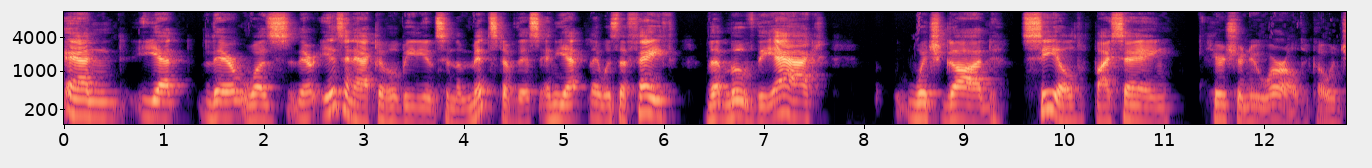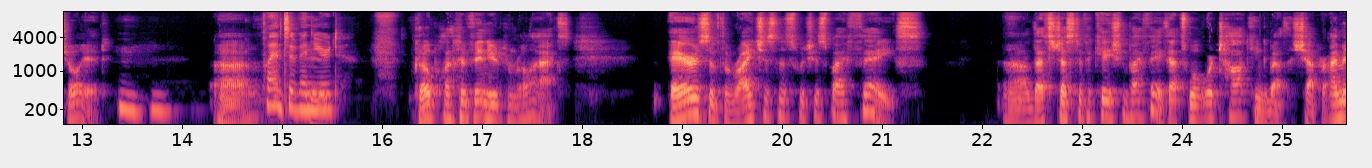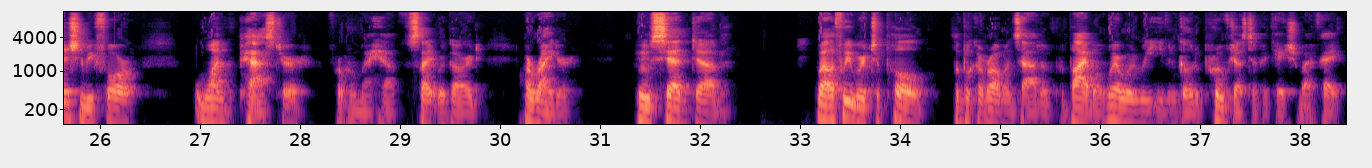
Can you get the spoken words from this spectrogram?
and yet there was there is an act of obedience in the midst of this, and yet it was the faith that moved the act, which God sealed by saying, "Here's your new world. Go enjoy it. Mm-hmm. Uh, Plant a vineyard. Go plant a vineyard and relax." Heirs of the righteousness which is by faith. Uh, that's justification by faith. That's what we're talking about this chapter. I mentioned before one pastor for whom I have slight regard, a writer, who said, um, well, if we were to pull the book of Romans out of the Bible, where would we even go to prove justification by faith?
